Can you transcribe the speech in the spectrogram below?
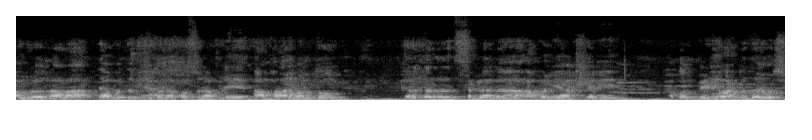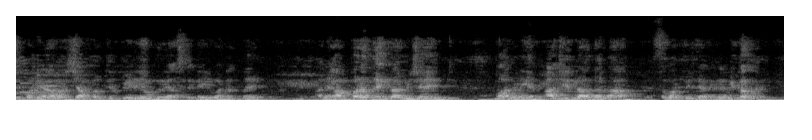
आमरण आला. त्याबद्दल मी मनापासून आपले आभार मानतो. खरं तर सगळ्यांना आपण या ठिकाणी आपण पेढे वाटतो दरवर्षी पण यावर्षी आपण ते पेढे वगैरे असले काही वाटत नाही. आणि हा परत एकदा विजय माननीय अजितदादांना समर्पित या ठिकाणी मी करतो.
